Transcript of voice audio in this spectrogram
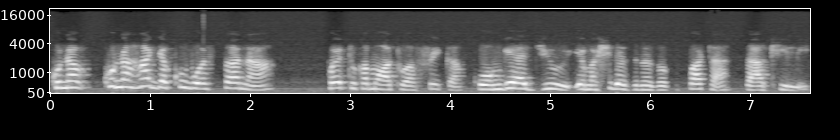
Kuna kuna haja kubwa sana kwetu kama watu wa afrika kuongea juu ya mashida zinazotupata za akili.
